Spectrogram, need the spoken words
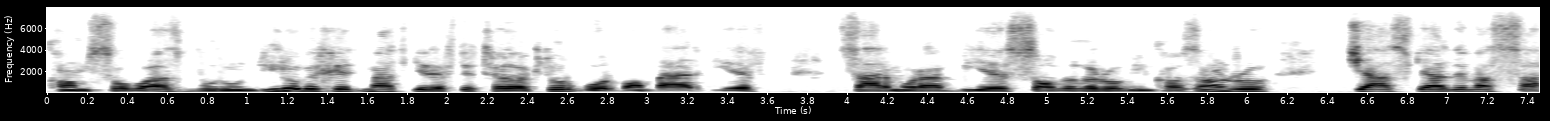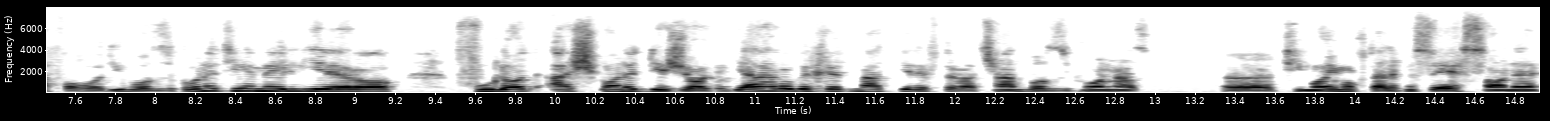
کامسوبا از بروندی رو به خدمت گرفته. تراکتور قربان بردیف سرمربی سابق روبین کازان رو جذب کرده و صفاهادی بازیکن تیم ملی عراق فولاد اشکان دژاگه رو به خدمت گرفته و چند بازیکن از تیم‌های مختلف مثل احسان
